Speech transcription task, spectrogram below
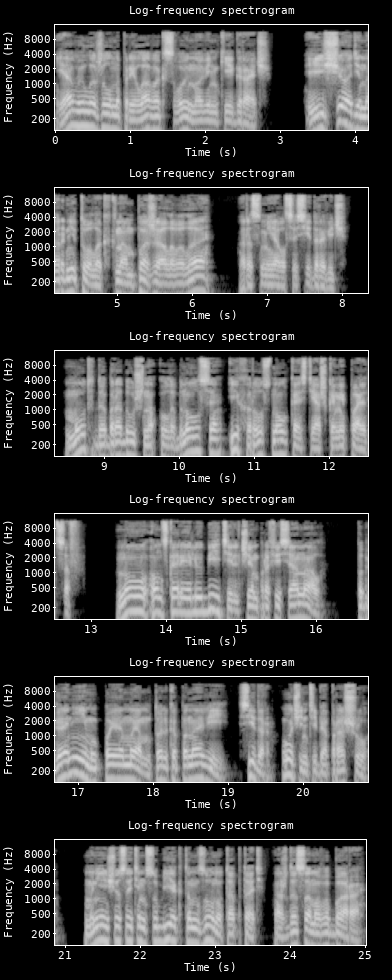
Я выложил на прилавок свой новенький грач. «Еще один орнитолог к нам пожаловал, а?» — рассмеялся Сидорович. Мут добродушно улыбнулся и хрустнул костяшками пальцев. «Ну, он скорее любитель, чем профессионал. Подгони ему ПММ, только поновей. Сидор, очень тебя прошу. Мне еще с этим субъектом зону топтать, аж до самого бара.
